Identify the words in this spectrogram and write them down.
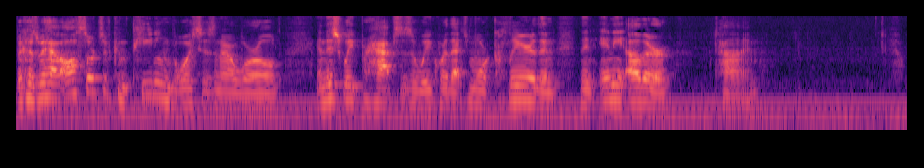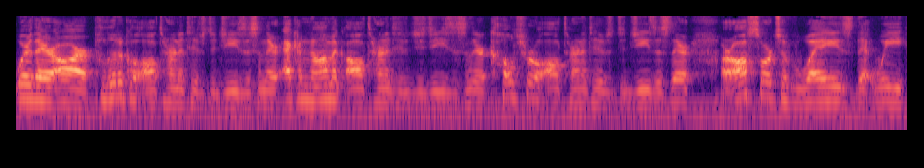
Because we have all sorts of competing voices in our world and this week perhaps is a week where that's more clear than, than any other time. Where there are political alternatives to Jesus, and there are economic alternatives to Jesus, and there are cultural alternatives to Jesus. There are all sorts of ways that we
